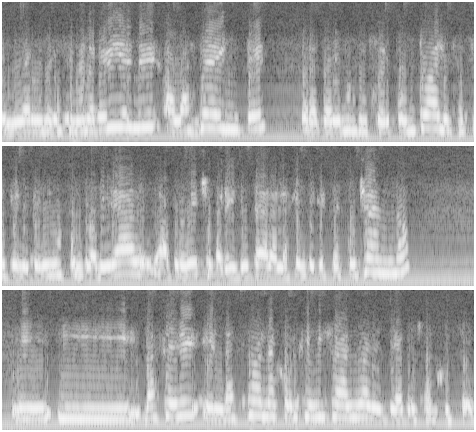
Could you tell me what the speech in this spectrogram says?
el viernes de la semana que viene, a las 20. Trataremos de ser puntuales, así que le pedimos puntualidad. Aprovecho para invitar a la gente que está escuchando. y, va a ser en la sala Jorge Villalba del Teatro San José.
